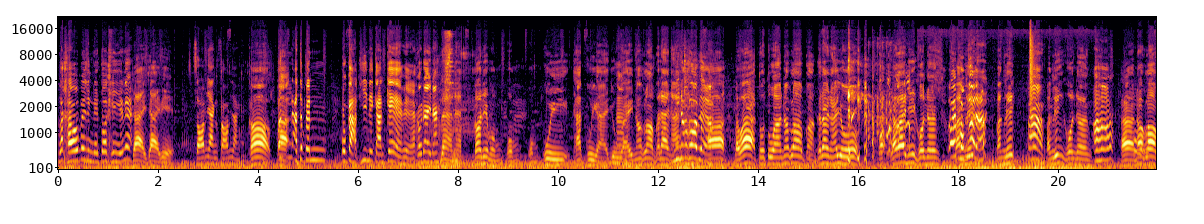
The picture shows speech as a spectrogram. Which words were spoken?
แล้วเขาเป็นหนึ่งในตัวขี่เนี่ย ใช่ใช่พี่ ซ้อมยังซ้อมยังก็มันปะอาจจะเป็นโอกาสที่ในการแก้แผลเขาได้นะแน่แน่ก็เนี่ยผมผมผมคุยทักคุยกับอยู่อ่าไว้นอกรอบก็ได้นะนี่นอกรอบเลยเหรอ อ่าแบบว่าตัวตัวนอกรอบก่อนก็ได้นะโย แล้วแล้วก็นี่คนหนึ่งเอ้ยบางผมด้วยลิกเหรอบางลิก อ่าบางลิกอีกคนหนึ่งอ่าฮะอ่านอกรอบ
